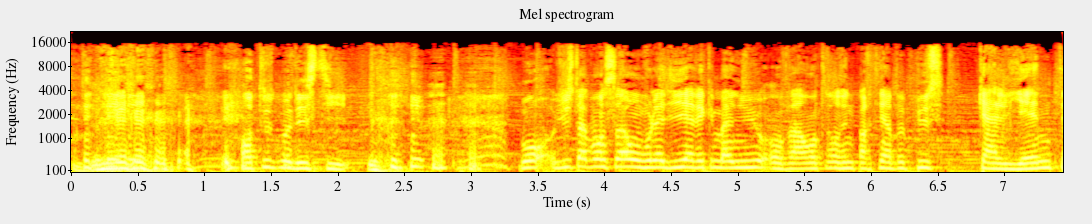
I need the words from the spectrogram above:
en toute modestie. bon, juste avant ça, on vous l'a dit avec Manu, on va rentrer dans une partie un peu plus caliente.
